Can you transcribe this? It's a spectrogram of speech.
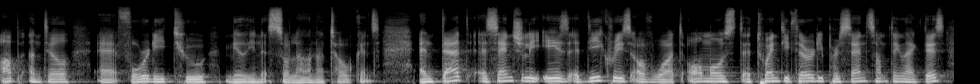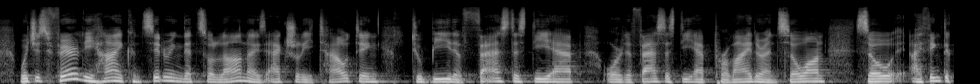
up until uh, 42 million Solana tokens, and that is essentially is a decrease of what? Almost 20 30% something like this which is fairly high considering that solana is actually touting to be the fastest DApp or the fastest DApp provider and so on. So i think the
